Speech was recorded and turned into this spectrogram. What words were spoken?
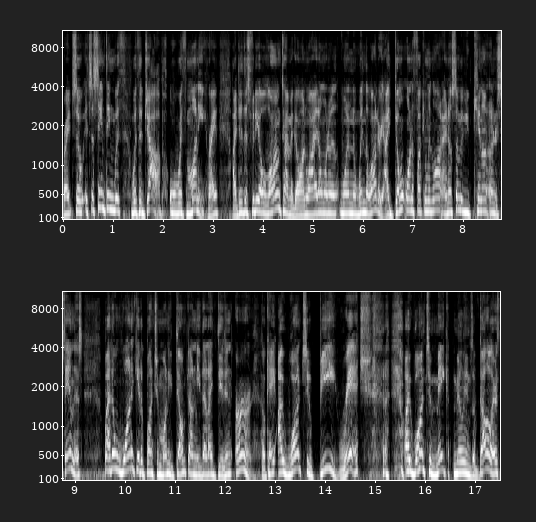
right? So it's the same thing with with a job or with money right? I did this video a long time ago on why i don't want to want to win the lottery. I don't want to fucking win the lottery. I know some of you cannot understand this but i don't want to get a bunch of money dumped on me that i didn't earn okay? I want to be rich. I want to make millions of dollars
